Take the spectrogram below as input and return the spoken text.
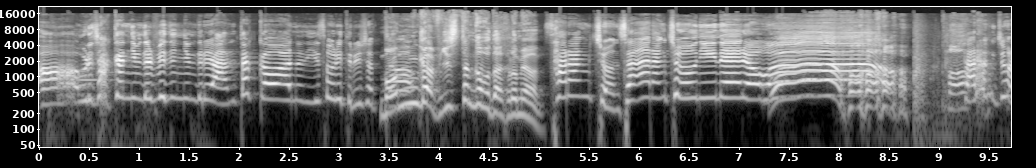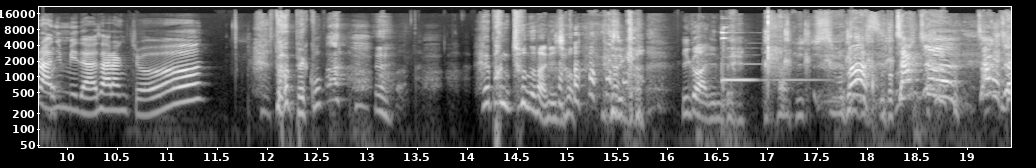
아, 우리 작가님들, 피디님들이 안타까워하는 이 소리 들으셨죠? 뭔가 비슷한가 보다 그러면. 사랑촌, 사랑촌이 내려와! 사랑촌 아닙니다, 사랑촌. 나 백호? 해방촌은 아니죠? 그러니까 이거 아닌데. 아이씨, 모르겠어. 장준! 장준!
